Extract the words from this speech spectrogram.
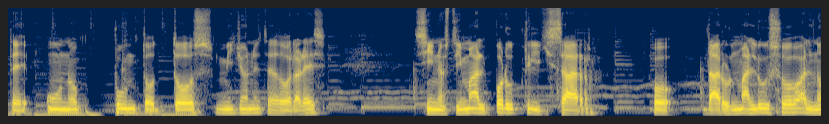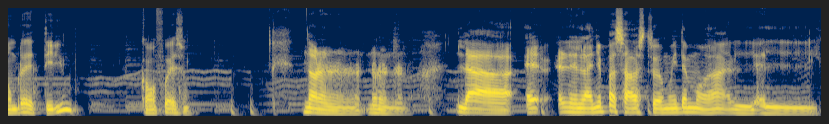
de 1.2 millones de dólares, si no estoy mal, por utilizar o dar un mal uso al nombre de Ethereum. ¿Cómo fue eso? No, no, no, no, no, no. La, en el año pasado estuvo muy de moda el,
